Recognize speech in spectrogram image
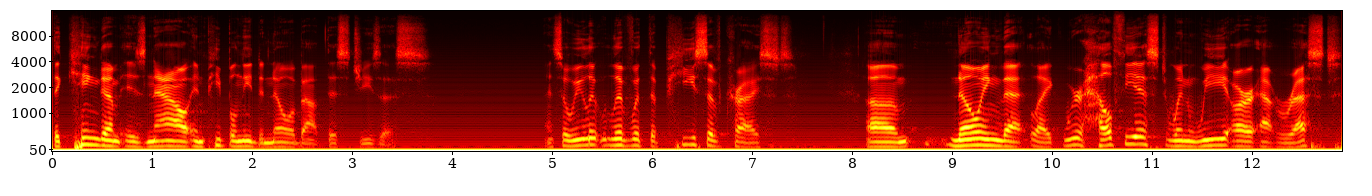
the kingdom is now and people need to know about this Jesus. And so we live with the peace of Christ, um, knowing that like we're healthiest when we are at rest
